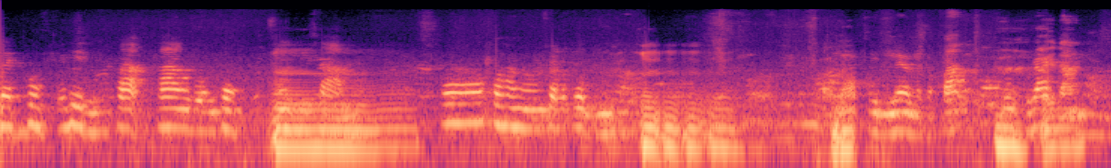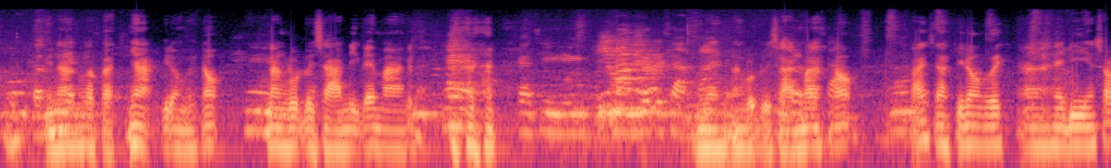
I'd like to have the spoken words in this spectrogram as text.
แบบพวกไปเห็นพระข้างดวงพงอืมือที่สามมโอ้ฟังสารพัดนี่อืมอืมอืมอืม เนาะเห็นแล้วแล้วก็ปะลูกรักกันไม่นานว่าแบบยากพี่น้องเลยเนาะนั่งรถโดยสารอีกได้มาก็ได้แม่แกสินางรถโดยสารมาแม่นั่งรถโดยสารมาเนาะไปจ้ะพี่น้องเลยอ่าให้ดีให้เศร้า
